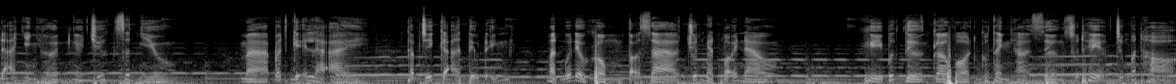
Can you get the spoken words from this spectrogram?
đã nhanh hơn ngày trước rất nhiều. Mà bất kể là ai, thậm chí cả tiểu đỉnh Mặt mũi đều không tỏ ra chút mệt mỏi nào. Khi bức tường cao vọt của thành Hà Dương xuất hiện trước mắt họ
